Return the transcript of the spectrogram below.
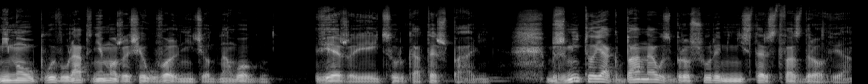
Mimo upływu lat nie może się uwolnić od nałogu. Wie, że jej córka też pali. Brzmi to jak banał z broszury Ministerstwa Zdrowia.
